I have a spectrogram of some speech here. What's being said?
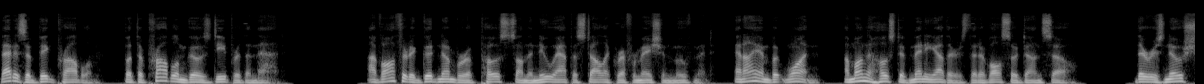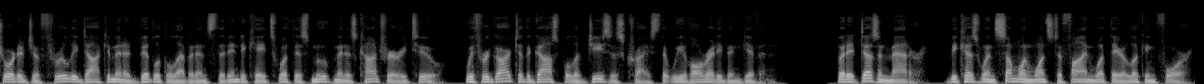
That is a big problem, but the problem goes deeper than that. I've authored a good number of posts on the New Apostolic Reformation movement, and I am but one, among a host of many others that have also done so. There is no shortage of thoroughly documented biblical evidence that indicates what this movement is contrary to, with regard to the gospel of Jesus Christ that we have already been given. But it doesn't matter, because when someone wants to find what they are looking for,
